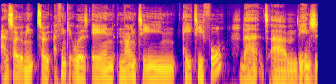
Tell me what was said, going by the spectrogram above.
And so, I mean, so I think it was in 1984 that um, the, Ins-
